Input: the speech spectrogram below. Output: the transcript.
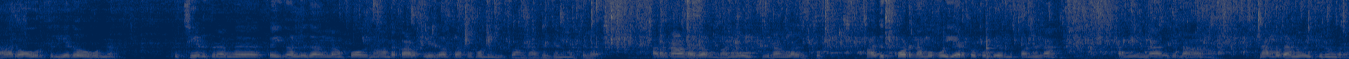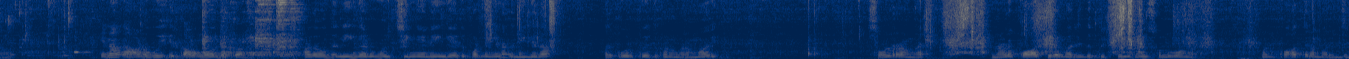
யாரோ ஒருத்தர் ஏதோ ஒன்று பிச்சை எடுக்கிறாங்க கை கால் இதெல்லாம் போகணும் அந்த காலத்தில் ஏதாவது தப்பு பண்ணியிருப்பாங்க அந்த ஜென்மத்தில். அதனால் அதை அவங்க அனுபவிக்கிறாங்களா இருக்கும். அதுக்கு கூட நம்ம போய் இறக்கப்பட்டு வந்து பண்ணுனா அது என்ன ஆகுதுன்னா நம்ம தான் அனுபவிக்கணுங்கிறாங்க. ஏன்னா அதை அனுபவிக்கிறதுக்கு அவங்க வந்திருக்காங்க. அதை வந்து நீங்கள் அனுபவிச்சிங்க நீங்கள் இது பண்ணீங்கன்னா அது நீங்கள் தான் அது பொறுப்பேற்றுக்கணுங்கிற மாதிரி சொல்கிறாங்க அதனால் பாத்திரம் மருந்து பிச்சுக்கிடுன்னு சொல்லுவாங்க. மண் பாத்திரம் மருந்து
